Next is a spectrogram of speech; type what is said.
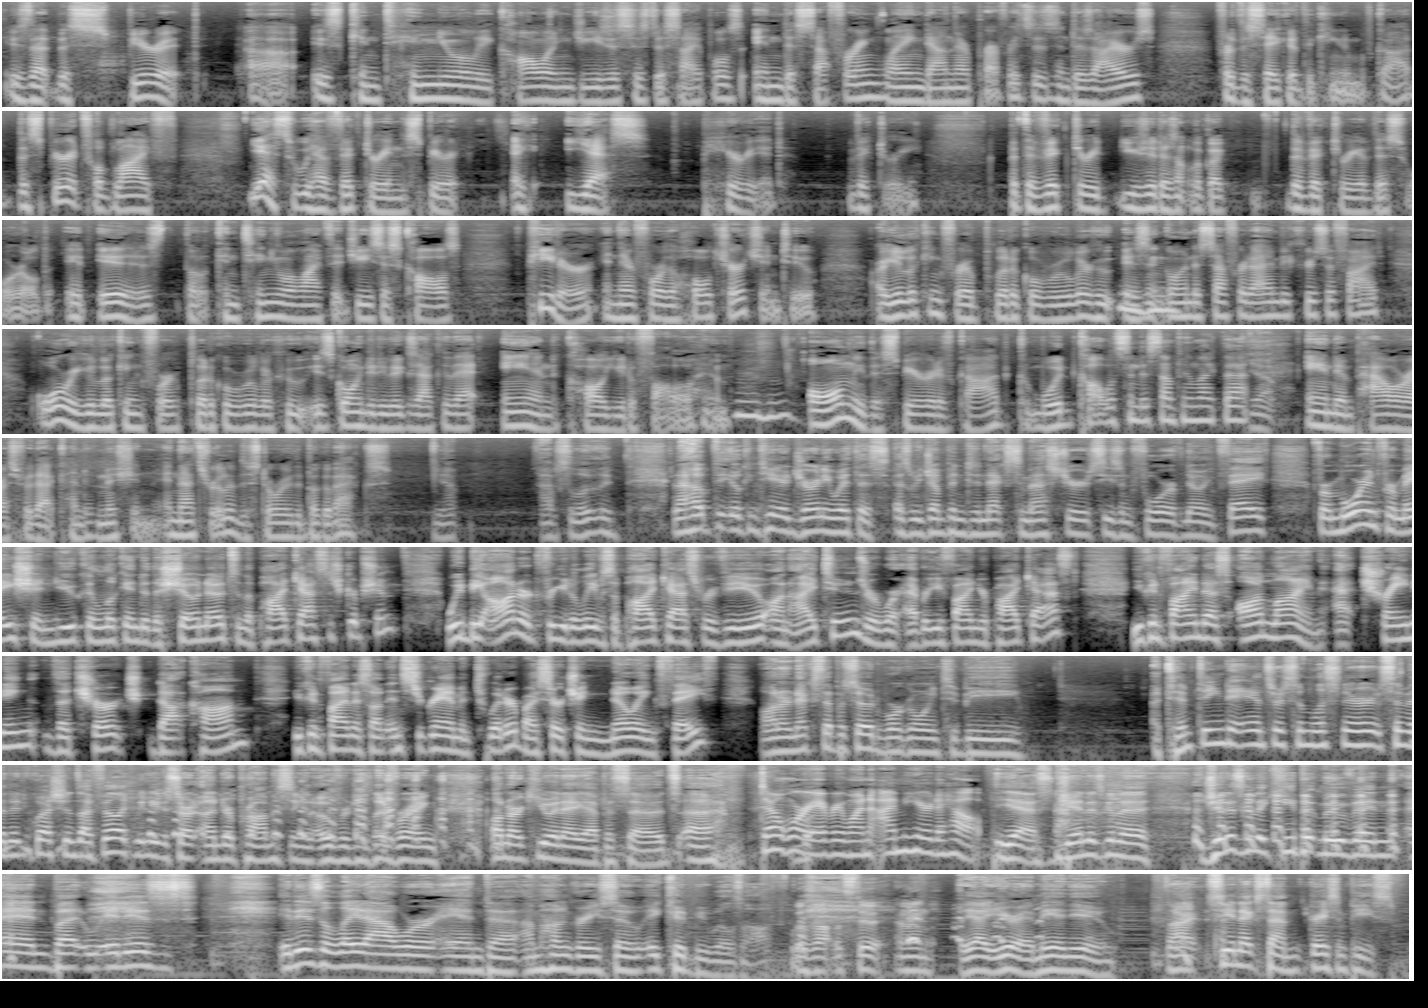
Is that the Spirit uh, is continually calling Jesus' disciples into suffering, laying down their preferences and desires for the sake of the kingdom of God. The Spirit filled life, yes, we have victory in the Spirit. Eh, Yes, period. Victory. But the victory usually doesn't look like the victory of this world. It is the continual life that Jesus calls Peter and therefore the whole church into. Are you looking for a political ruler who not mm-hmm. going to suffer, die, and be crucified? Or are you looking for a political ruler who is going to do exactly that and call you to follow him? Mm-hmm. Only the Spirit of God would call us into something like that Yep. and empower us for that kind of mission. And that's really the story of the book of Acts. Yep. Absolutely. And I hope that you'll continue to journey with us as we jump into next semester, season four of Knowing Faith. For more information, you can look into the show notes in the podcast description. We'd be honored for you to leave us a podcast review on iTunes or wherever you find your podcast. You can find us online at trainingthechurch.com. You can find us on Instagram and Twitter by searching Knowing Faith. On our next episode, we're going to be attempting to answer some listener submitted questions. I feel like we need to start under promising and over delivering on our Q and A episodes. Uh, Don't worry, everyone. I'm here to help. yes, Jen is gonna Jen is gonna keep it moving, and but it is it is a late hour and uh, I'm hungry, so it could be wheels off. Wheels off. Let's do it. I'm in. Yeah, you're it. Me and you. All right. See you next time. Grace and peace.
